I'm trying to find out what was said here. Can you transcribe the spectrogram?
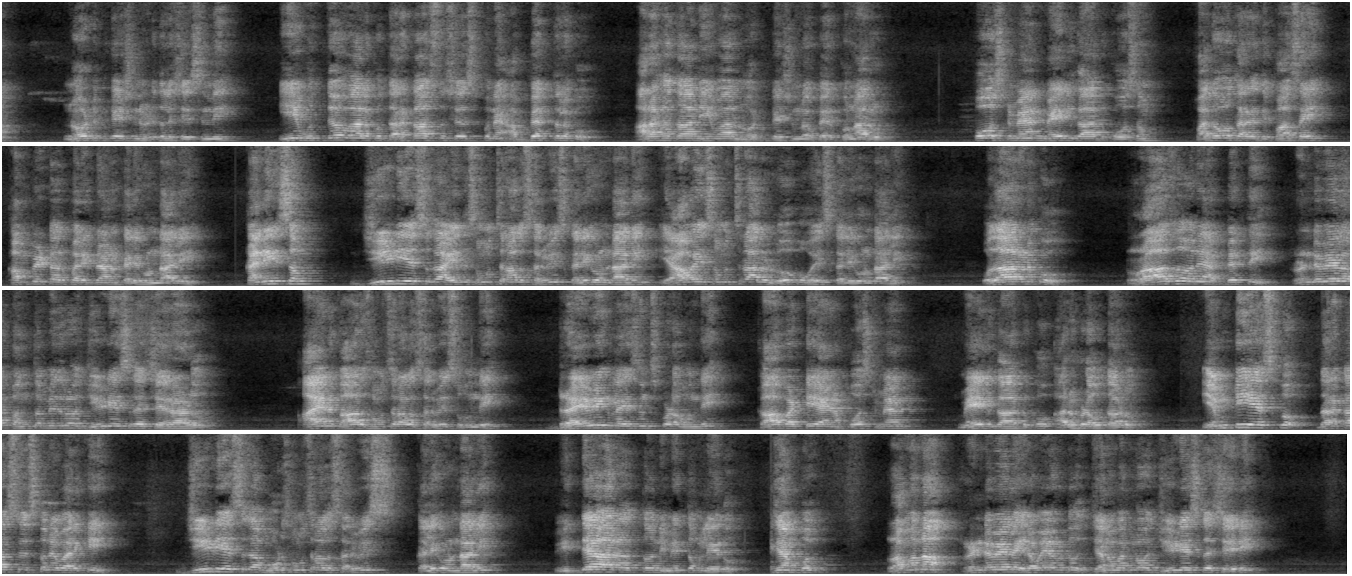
నోటిఫికేషన్ విడుదల చేసింది. ఈ ఉద్యోగాలకు దరఖాస్తు చేసుకునే అభ్యర్థులకు అర్హత నియమాలు నోటిఫికేషన్లో పేర్కొన్నారు. పోస్ట్ మ్యాన్ మెయిల్ గార్డ్ కోసం పదవ తరగతి పాస్ అయి కంప్యూటర్ పరిజ్ఞానం కలిగి ఉండాలి. కనీసం జీడిఎస్గా ఐదు సంవత్సరాలు సర్వీస్ కలిగి ఉండాలి. యాభై సంవత్సరాల లోపు వయసు కలిగి ఉండాలి. ఉదాహరణకు రాజు అనే అభ్యర్థి రెండు వేల పంతొమ్మిదిలో జీడిఎస్గా చేరాడు. ఆయనకు ఆరు సంవత్సరాల సర్వీస్ ఉంది. డ్రైవింగ్ లైసెన్స్ కూడా ఉంది. కాబట్టి ఆయన పోస్ట్ మ్యాన్ మెయిల్ గార్డుకు అర్హుడవుతాడు. ఎంటీఎస్కు దరఖాస్తు చేసుకునే వారికి జీడిఎస్గా మూడు సంవత్సరాల సర్వీస్ కలిగి ఉండాలి. విద్యా అర్హతతో నిమిత్తం లేదు. ఎగ్జాంపుల్ రమణ రెండు వేల ఇరవై ఒకటి జనవరిలో జీడిఎస్గా చేరి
